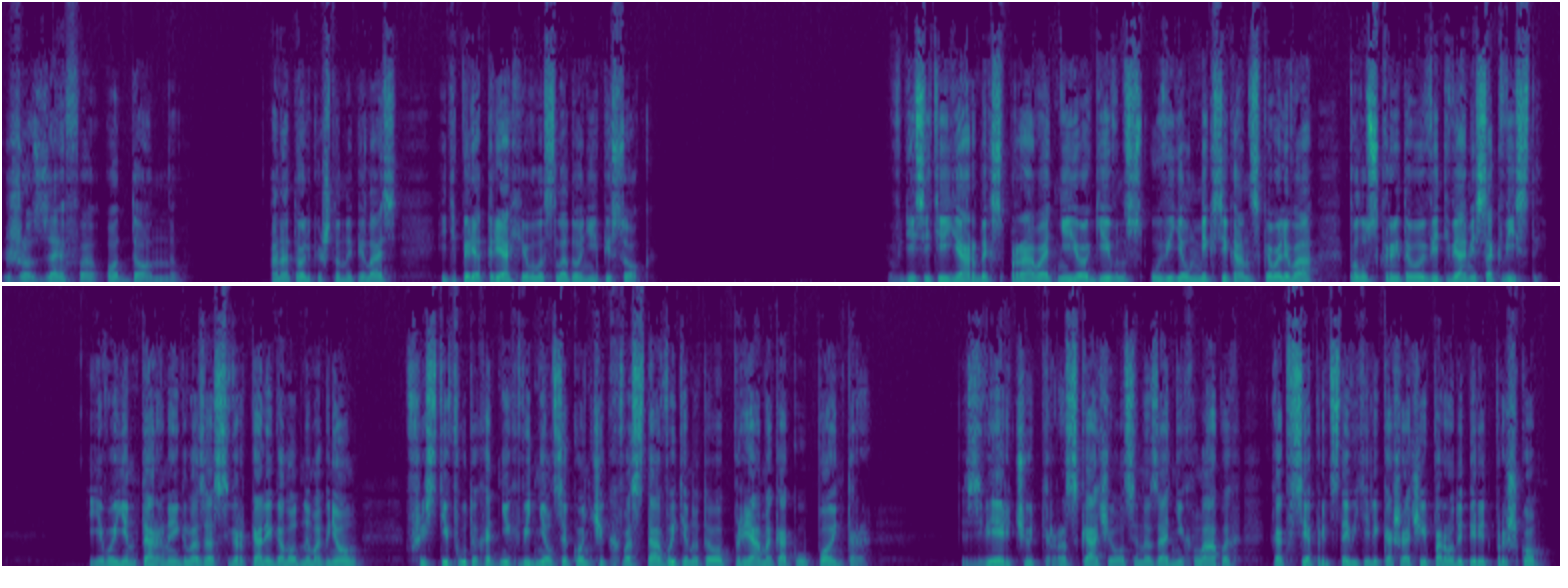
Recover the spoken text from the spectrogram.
Жозефа О'Доннелл. Она только что напилась и теперь отряхивала с ладоней песок. В десяти ярдах справа от нее Гивнс увидел мексиканского льва, полускрытого ветвями саквисты. Его янтарные глаза сверкали голодным огнем, в шести футах от них виднелся кончик хвоста, вытянутого прямо как у пойнтера. Зверь чуть раскачивался на задних лапах, как все представители кошачьей породы перед прыжком.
